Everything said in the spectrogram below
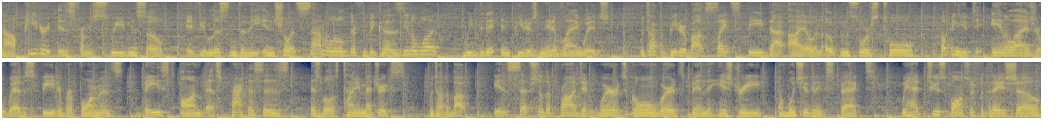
Now, Peter is from Sweden, so if you listen to the intro, it sounded a little different because you know what? We did it in Peter's native language. We talked to Peter about sitespeed.io, an open source tool helping you to analyze your web speed and performance based on best practices as well as timing metrics. We talked about the inception of the project, where it's going, where it's been, the history, and what you can expect. We had two sponsors for today's show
